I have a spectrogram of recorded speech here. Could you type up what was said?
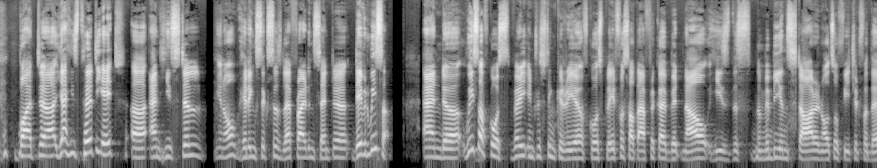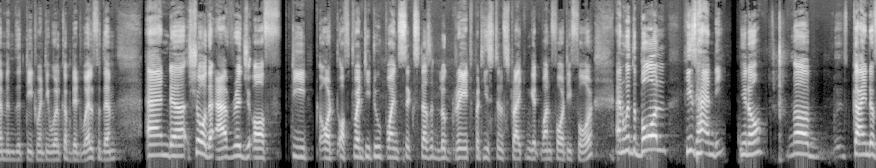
but uh, yeah, he's 38 uh, and he's still, you know, hitting sixes left, right, and center. David Wiese. And uh, Wiese, of course, very interesting career. Of course, played for South Africa a bit now. He's this Namibian star and also featured for them in the T20 World Cup, did well for them. And uh, sure, the average of T or of 22.6 doesn't look great, but he's still striking at 144. And with the ball, he's handy, you know. Uh, kind of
